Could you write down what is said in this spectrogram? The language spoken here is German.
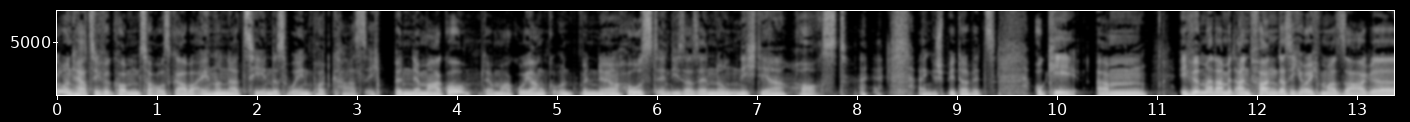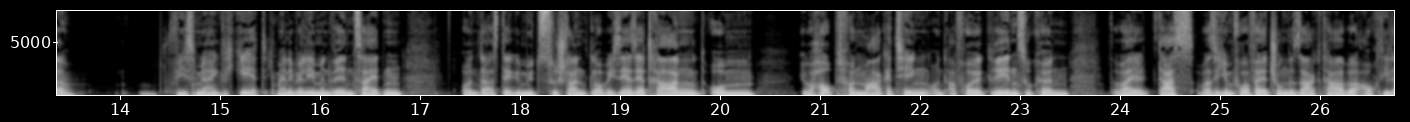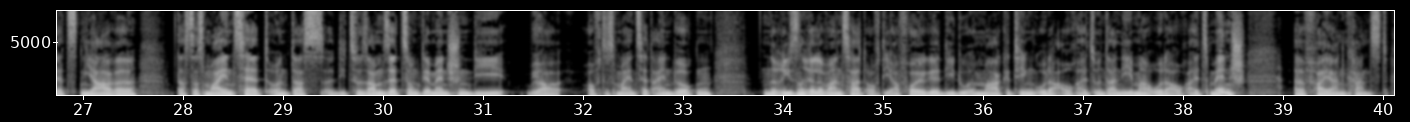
Hallo und herzlich willkommen zur Ausgabe 110 des Wayne Podcasts. Ich bin der Marco, der Marco Young und bin der Host in dieser Sendung, nicht der Horst. Ein gespielter Witz. Okay, ähm, ich will mal damit anfangen, dass ich euch mal sage, wie es mir eigentlich geht. Ich meine, wir leben in wilden Zeiten und da ist der Gemütszustand, glaube ich, sehr, sehr tragend, um überhaupt von Marketing und Erfolg reden zu können, weil das, was ich im Vorfeld schon gesagt habe, auch die letzten Jahre dass das Mindset und dass äh, die Zusammensetzung der Menschen, die ja auf das Mindset einwirken, eine Riesenrelevanz hat auf die Erfolge, die du im Marketing oder auch als Unternehmer oder auch als Mensch äh, feiern kannst.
